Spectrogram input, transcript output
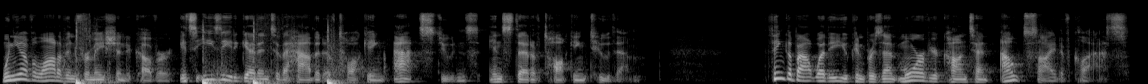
When you have a lot of information to cover, it's easy to get into the habit of talking at students instead of talking to them. Think about whether you can present more of your content outside of class,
